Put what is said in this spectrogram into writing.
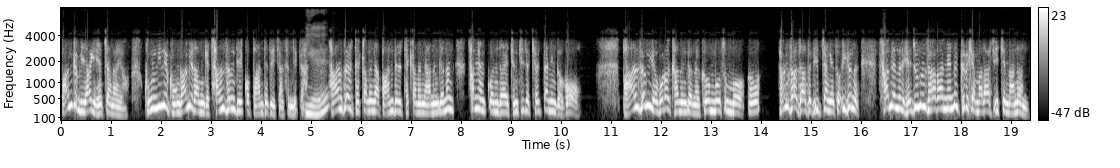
방금 이야기했잖아요. 국민의 공감이라는 게 찬성도 있고 반대도 있지 않습니까? 예. 찬성을 택하느냐 반대를 택하느냐 하는 거는 사면권자의 정치적 결단인 거고 반성 여부라 하는 거는 그 무슨 뭐 어? 당사자들 입장에서 이거는 사면을 해주는 사람에는 그렇게 말할 수 있지만은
